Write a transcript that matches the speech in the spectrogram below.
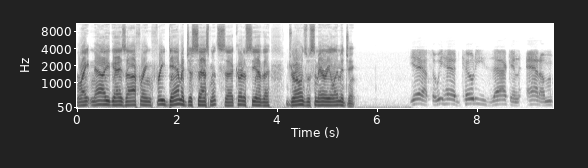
right now you guys offering free damage assessments, uh, courtesy of uh, drones with some aerial imaging. Yeah, so we had Cody, Zach, and Adam.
